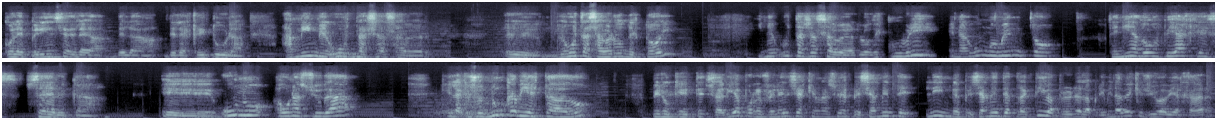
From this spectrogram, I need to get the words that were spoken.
con la experiencia de la, de la- de la escritura. A mí me gusta ya saber, eh, me gusta saber dónde estoy y me gusta ya saber, lo descubrí en algún momento, tenía dos viajes cerca, Eh, uno a una ciudad en la que yo nunca había estado, pero que te por referencias que era una ciudad especialmente linda, especialmente atractiva, pero era la primera vez que yo iba a viajar.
